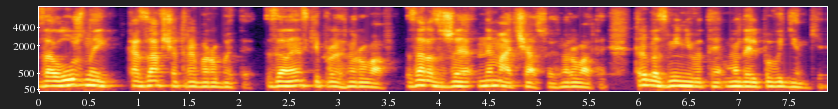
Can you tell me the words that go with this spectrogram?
Залужний казав, що треба робити. Зеленський проігнорував. Зараз вже нема часу ігнорувати. Треба змінювати модель поведінки.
